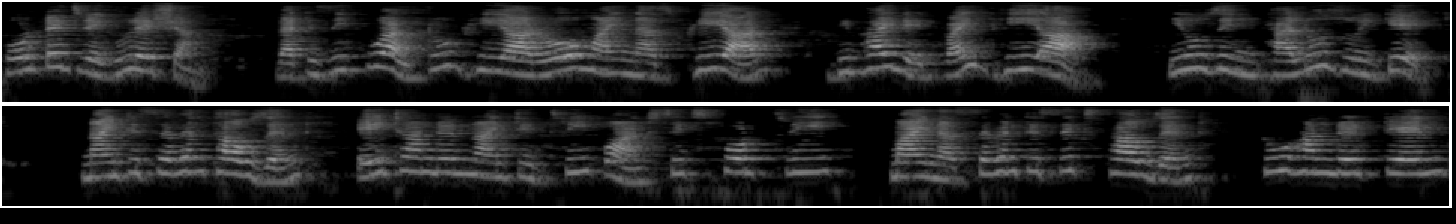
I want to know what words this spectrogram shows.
voltage regulation that is equal to VRO minus VR divided by VR. Using values we get 97,893.643 minus 76,210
